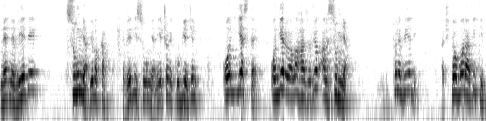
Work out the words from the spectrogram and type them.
ne, ne vrijede sumnja, bilo kakva. Ne vrijedi sumnja, nije čovjek ubijeđen. On jeste, on vjeruje Allaha za ali sumnja. To ne vrijedi. Znači, to mora biti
